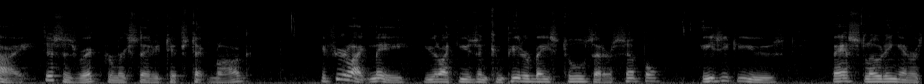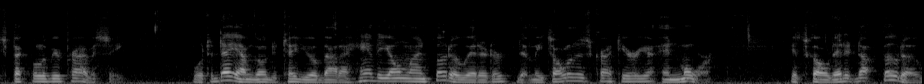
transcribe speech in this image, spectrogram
Hi, this is Rick from Rick's Daily Tips Tech Blog. If you're like me, you like using computer-based tools that are simple, easy to use, fast loading, and respectful of your privacy. Well, today I'm going to tell you about a handy online photo editor that meets all of this criteria and more. It's called Edit.photo,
